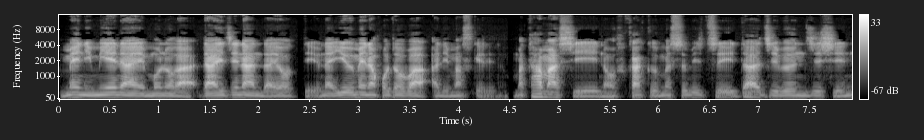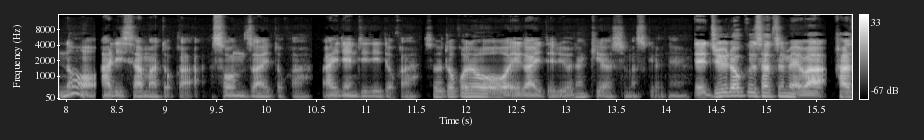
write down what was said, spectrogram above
目に見えないものが大事なんだよっていうね、有名な言葉ありますけれども、まあ、魂の深く結びついた自分自身のありさまとか、存在とか、アイデンティティとか、そういうところを描いてるような気がしますけどね。で、16冊目は、和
